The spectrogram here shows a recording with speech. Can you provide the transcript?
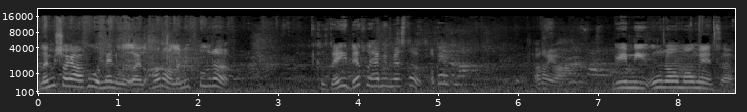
Let me show y'all who Amanda look like. Hold on, let me pull it up. Cause they definitely had me messed up. Okay. Hold on, y'all. Give me uno momento.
